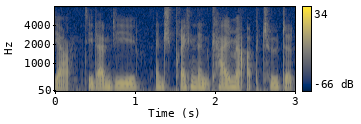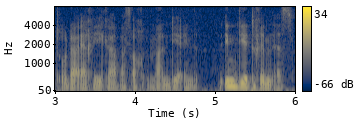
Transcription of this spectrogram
ja, die dann die entsprechenden Keime abtötet oder Erreger, was auch immer in dir, in, in dir drin ist.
